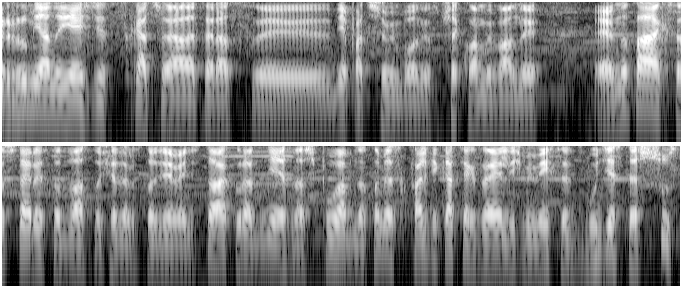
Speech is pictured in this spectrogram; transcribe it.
Rumiany jeździec skacze, ale teraz y, nie patrzymy, bo on jest przekłamywany. E, No tak, 104, 102, 107, 109 to akurat nie jest nasz pułap, natomiast w kwalifikacjach zajęliśmy miejsce 26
